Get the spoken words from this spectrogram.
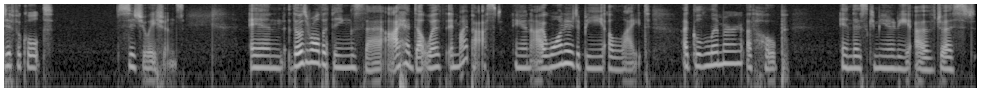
difficult situations. And those were all the things that I had dealt with in my past. And I wanted to be a light, a glimmer of hope in this community of just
